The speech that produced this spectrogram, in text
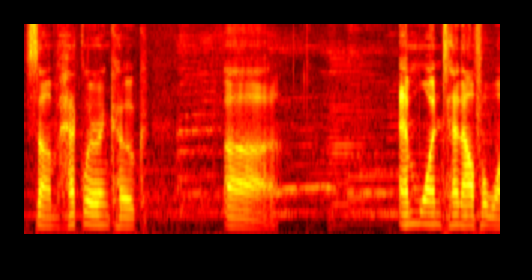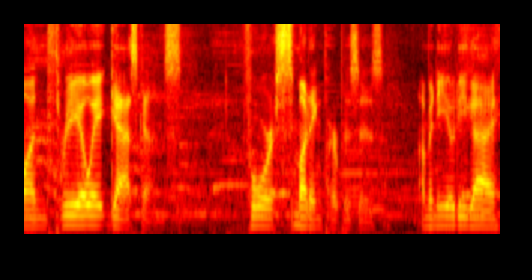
some Heckler and Koch uh, M110 Alpha 1 308 gas guns for smutting purposes. I'm an EOD guy.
